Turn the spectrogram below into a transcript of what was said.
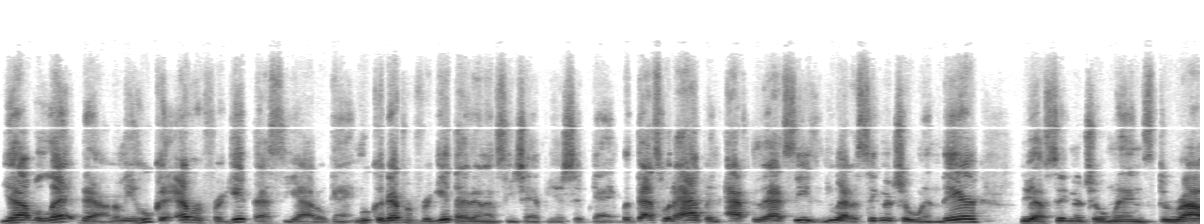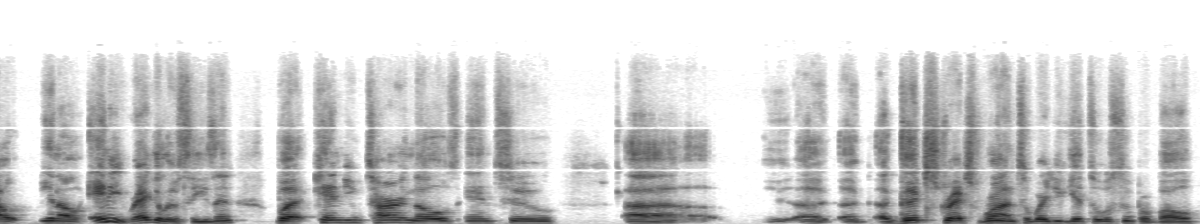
you have a letdown. I mean, who could ever forget that Seattle game? Who could ever forget that NFC Championship game? But that's what happened after that season. You had a signature win there. You have signature wins throughout, you know, any regular season. But can you turn those into uh, a, a, a good stretch run to where you get to a Super Bowl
